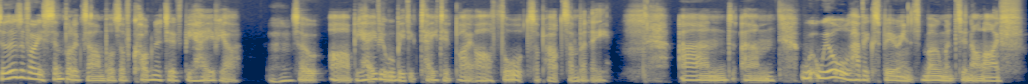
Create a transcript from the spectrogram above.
So those are very simple examples of cognitive behavior. So our behavior will be dictated by our thoughts about somebody. And um, we, we all have experienced moments in our life.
